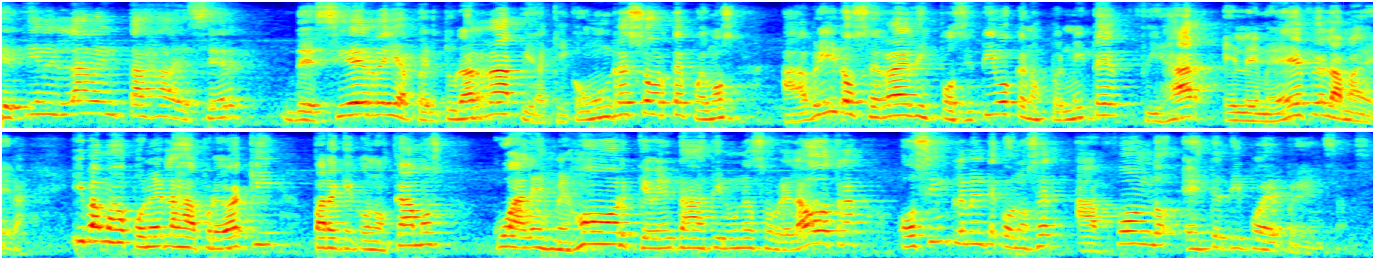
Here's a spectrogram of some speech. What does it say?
que tienen la ventaja de ser de cierre y apertura rápida, que con un resorte podemos abrir o cerrar el dispositivo que nos permite fijar el MDF o la madera. Y vamos a ponerlas a prueba aquí para que conozcamos cuál es mejor, qué ventajas tiene una sobre la otra o simplemente conocer a fondo este tipo de prensas.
